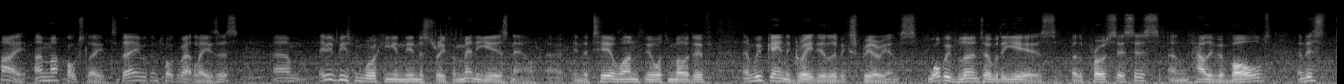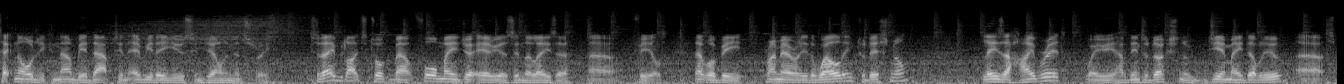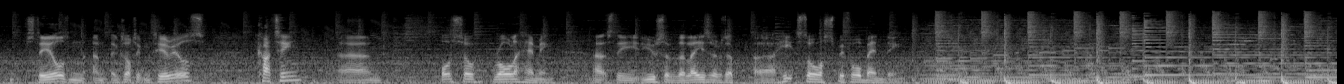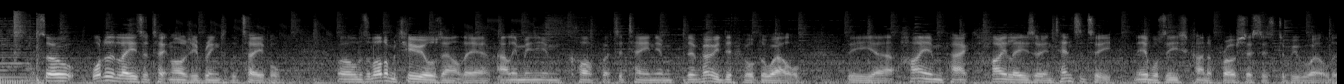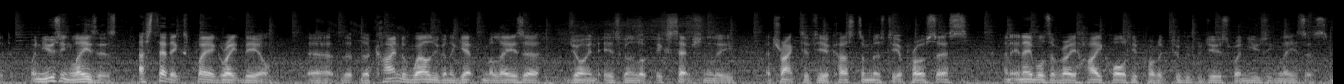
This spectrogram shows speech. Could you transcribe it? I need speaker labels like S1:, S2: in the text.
S1: Hi, I'm Mark Oxlade. Today we're going to talk about lasers. Um, ABB's been working in the industry for many years now, uh, in the tier ones, the automotive, and we've gained a great deal of experience. What we've learned over the years are the processes and how they've evolved, and this technology can now be adapted in everyday use in general industry. Today we'd like to talk about four major areas in the laser uh, field. That will be primarily the welding, traditional, laser hybrid, where you have the introduction of GMAW uh, steels and, and, exotic materials, cutting, and also roller hemming. That's the use of the laser as a uh, heat source before bending. So what does laser technology bring to the table? Well, there's a lot of materials out there, aluminium, copper, titanium, they're very difficult to weld. The uh, high impact, high laser intensity enables these kind of processes to be welded. When using lasers, aesthetics play a great deal. Uh, the, the kind of weld you're going to get from a laser joint is going to look exceptionally attractive to your customers, to your process, and enables a very high quality product to be produced when using lasers.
